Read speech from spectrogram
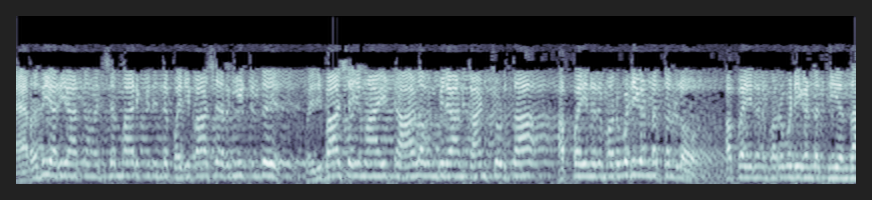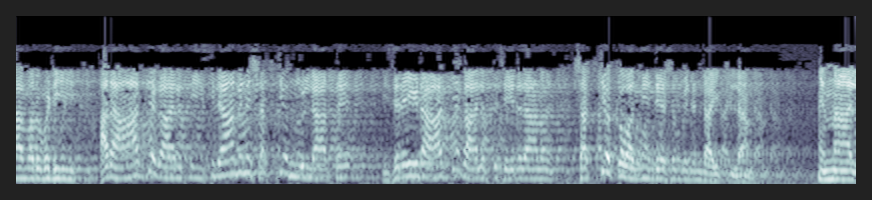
അറബി അറിയാത്ത മനുഷ്യന്മാർക്ക് ഇതിന്റെ പരിഭാഷ ഇറങ്ങിയിട്ടുണ്ട്. പരിഭാഷയുമായിട്ട് ആളെ മുമ്പിലാണ് കാണിച്ചു കൊടുത്ത അപ്പൊ ഇതിനൊരു മറുപടി കണ്ടെത്തണല്ലോ. അപ്പൊ ഇതിനൊരു മറുപടി കണ്ടെത്തി. എന്താ മറുപടി? അത് ആദ്യകാലത്ത് ഇസ്ലാമിന് ശക്തിയൊന്നുമില്ലാത്ത ഇസ്രയുടെ ആദ്യകാലത്ത് ചെയ്തതാണ്. ശക്തിയൊക്കെ വന്നതിന് ശേഷം പിന്നുണ്ടായിട്ടില്ല എന്നാൽ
